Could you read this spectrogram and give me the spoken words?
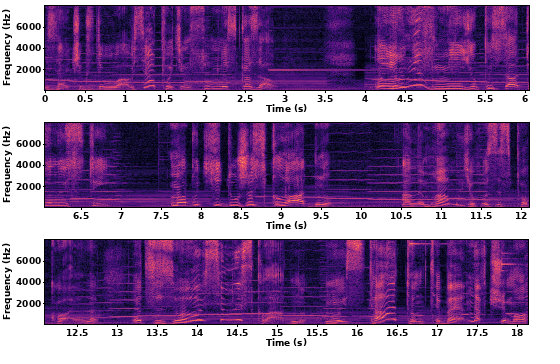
Зайчик здивувався, а потім сумно сказав. «А Я не вмію писати листи. Мабуть, це дуже складно. Але мама його заспокоїла. Це зовсім не складно. Ми з татом тебе навчимо.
